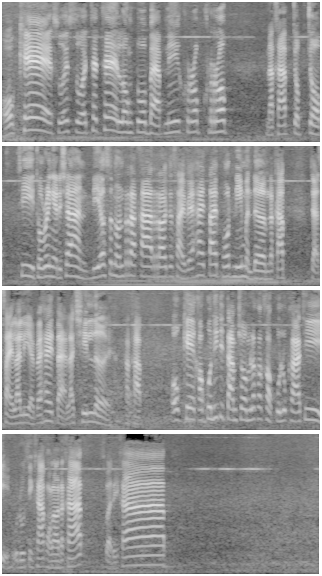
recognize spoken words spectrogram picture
โอเค สวยๆเท่ๆลงตัวแบบนี้ครบๆ นะครับ จบจบที่ Touring Edition เดี๋ยวสนนราคาเราจะใส่ไว้ให้ใต้โพสต์นี้เหมือนเดิมนะครับ จะใส่รายละเอียดไว้ให้แต่ละชิ้นเลยนะครับ โอเค ขอบคุณที่ติดตามชมแล้วก็ขอบคุณลูกค้าที่อุดหนุนสินค้าของเรานะครับ สวัสดีครับ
